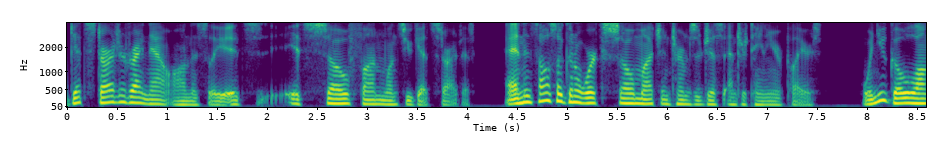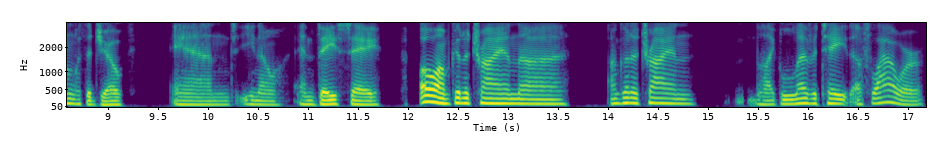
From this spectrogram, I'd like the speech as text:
get started right now, honestly. It's it's so fun once you get started. And it's also going to work so much in terms of just entertaining your players. When you go along with a joke and, you know, and they say, "Oh, I'm going to try and uh I'm going to try and like levitate a flower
